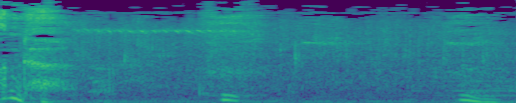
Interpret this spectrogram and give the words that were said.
wonder. Hmm. Hmm.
